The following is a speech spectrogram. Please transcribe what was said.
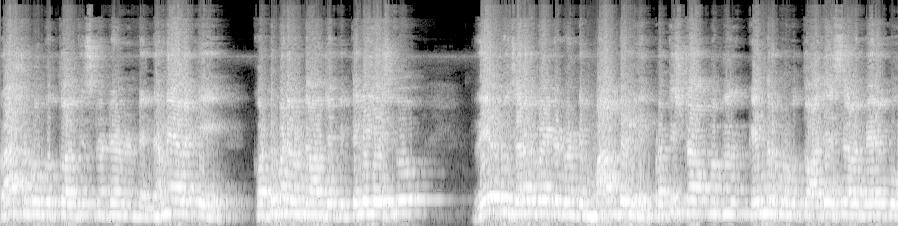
రాష్ట్ర ప్రభుత్వాలు తీసుకున్నటువంటి నిర్ణయాలకి కట్టుబడి ఉంటామని చెప్పి తెలియజేస్తూ రేపు జరగబోయేటటువంటి మాక్ని ప్రతిష్టాత్మక కేంద్ర ప్రభుత్వ ఆదేశాల మేరకు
